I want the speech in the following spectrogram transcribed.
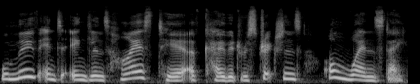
will move into England's highest tier of COVID restrictions on Wednesday.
